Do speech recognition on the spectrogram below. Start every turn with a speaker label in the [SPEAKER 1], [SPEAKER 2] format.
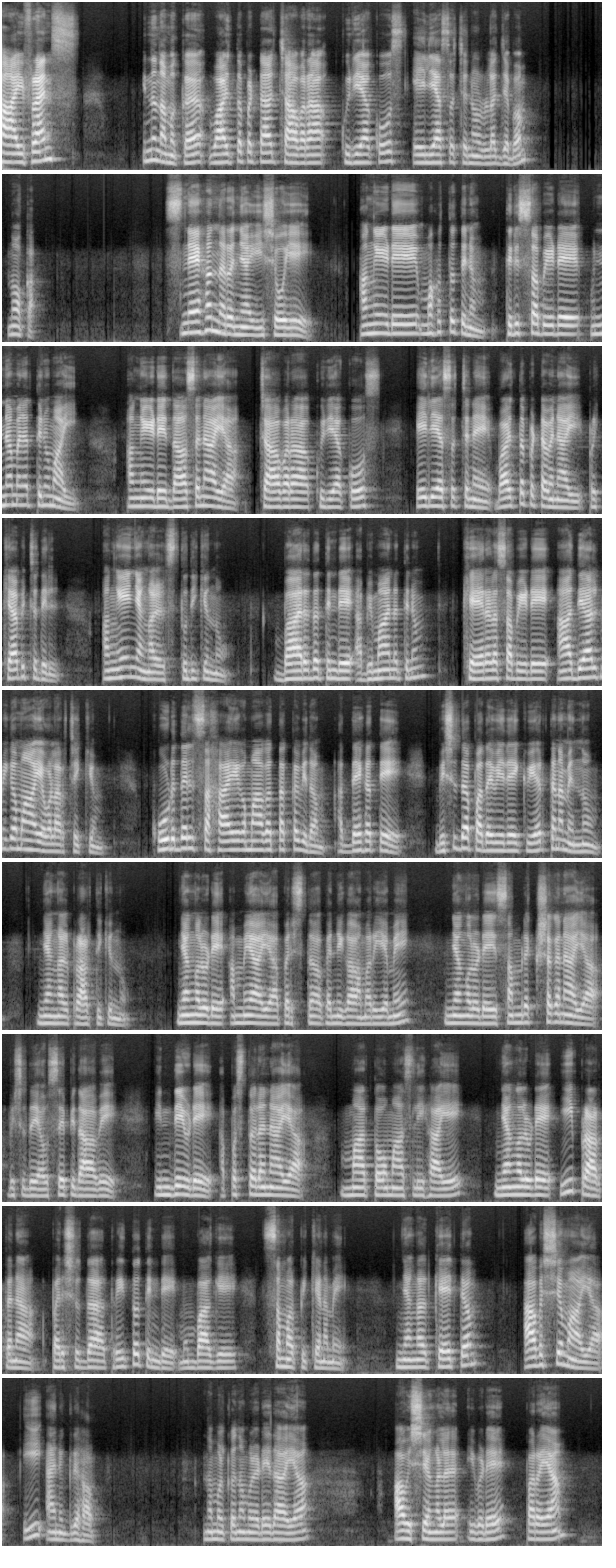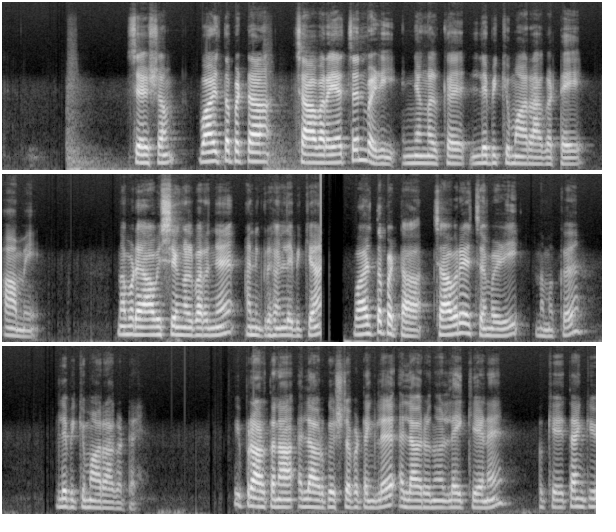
[SPEAKER 1] Hi friends ഇന്ന് നമുക്ക് വാഴ്ത്തപ്പെട്ട ചാവറ കുര്യാക്കോസ് ഏലിയാസ് അച്ഛനോടുള്ള ജപം നോക്കാം. സ്നേഹം നിറഞ്ഞ ഈശോയെ അങ്ങയുടെ മഹത്വത്തിനും തിരുസഭയുടെ ഉന്നമനത്തിനുമായി അങ്ങയുടെ ദാസനായ ചാവറ കുര്യാക്കോസ് ഏലിയാസ് അച്ഛനെ വാഴ്ത്തപ്പെട്ടവനായി പ്രഖ്യാപിച്ചതിൽ അങ്ങേ ഞങ്ങൾ സ്തുതിക്കുന്നു. ഭാരതത്തിന്റെ അഭിമാനത്തിനും കേരള സഭയുടെ ആധ്യാത്മികമായ വളർച്ചയ്ക്കും കൂടുതൽ സഹായകമാകത്തക്ക വിധം അദ്ദേഹത്തെ വിശുദ്ധ പദവിയിലേക്ക് ഉയർത്തണമെന്നും ഞങ്ങൾ പ്രാർത്ഥിക്കുന്നു. ഞങ്ങളുടെ അമ്മയായ പരിശുദ്ധ കന്യക മറിയമേ ഞങ്ങളുടെ സംരക്ഷകനായ വിശുദ്ധ ഔസേപിതാവേ ഇന്ത്യയുടെ അപ്പസ്തലനായ മാർ തോമാസ് ലിഹായെ ഞങ്ങളുടെ ഈ പ്രാർത്ഥന പരിശുദ്ധ ത്രിത്വത്തിന്റെ മുമ്പാകെ സമർപ്പിക്കണമേ. ഞങ്ങൾക്കേറ്റം ആവശ്യമായ ഈ അനുഗ്രഹം. നമ്മൾക്ക് നമ്മളുടേതായ ആവശ്യങ്ങൾ ഇവിടെ പറയാം. ശേഷം വാഴ്ത്തപ്പെട്ട ചാവറയച്ചൻ വഴി ഞങ്ങൾക്ക് ലഭിക്കുമാറാകട്ടെ. ആമേ നമ്മുടെ ആവശ്യങ്ങൾ പറഞ്ഞ് അനുഗ്രഹം ലഭിക്കാൻ വാഴ്ത്തപ്പെട്ട ചാവറയച്ചൻ വഴി നമുക്ക് ലഭിക്കുമാറാകട്ടെ. ഈ പ്രാർത്ഥന എല്ലാവർക്കും ഇഷ്ടപ്പെട്ടെങ്കിൽ എല്ലാവരും ഒന്ന് ലൈക്ക് ചെയ്യണേ. Okay thank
